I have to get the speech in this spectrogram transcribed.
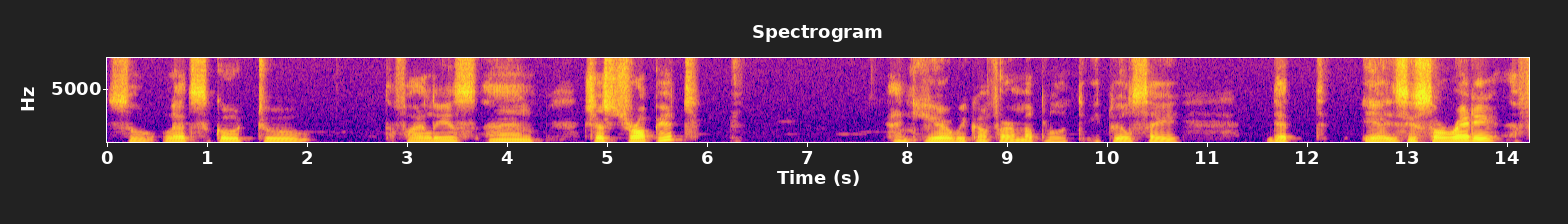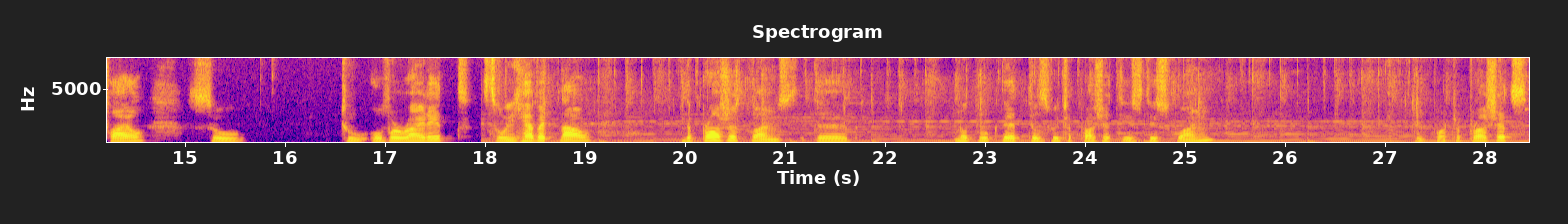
So let's go to the file list and just drop it. And here we confirm upload. It will say that is this already a file? So to override it. So we have it now the project ones, the notebook that deals with project is this one, to import projects.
